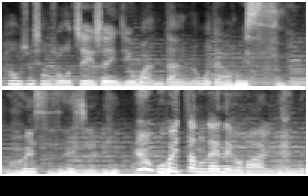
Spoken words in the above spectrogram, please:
然后我就想说，我这一生已经完蛋了，我等下会死，我会死在这里，我会葬在那个花园。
